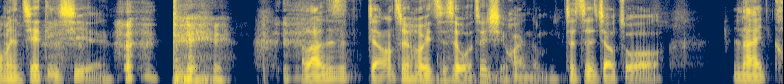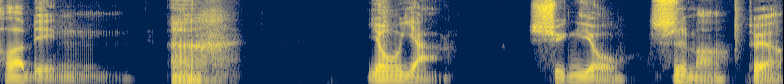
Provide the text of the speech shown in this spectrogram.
我们很接地气耶，对，好啦，这是讲到最后一支是我最喜欢的，这支叫做 Night Clubbing，呃，优雅巡游是吗？对啊，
